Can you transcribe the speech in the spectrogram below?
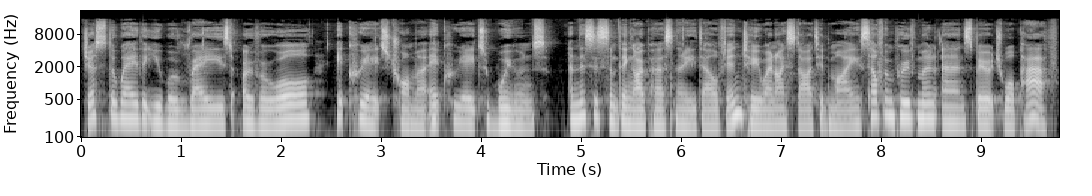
just the way that you were raised overall, it creates trauma, it creates wounds. And this is something I personally delved into when I started my self improvement and spiritual path.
